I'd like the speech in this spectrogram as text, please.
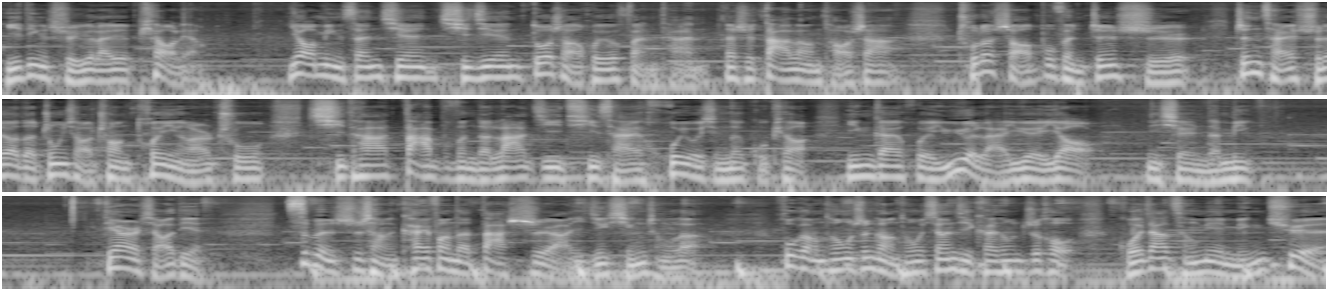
一定是越来越漂亮。要命三千期间多少会有反弹，但是大浪淘沙，除了少部分真实真材实料的中小创脱颖而出，其他大部分的垃圾题材忽悠型的股票应该会越来越要那些人的命。第二小点，资本市场开放的大势啊已经形成了，沪港通、深港通相继开通之后，国家层面明确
